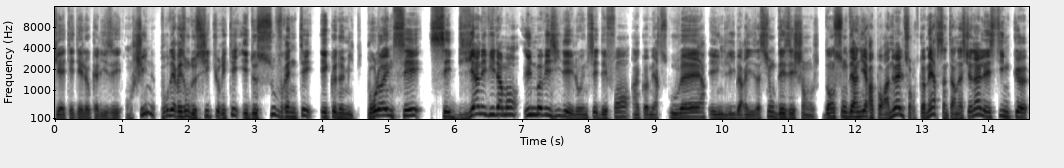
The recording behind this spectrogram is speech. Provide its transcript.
qui a été délocalisé en Chine pour des raisons de sécurité et de souveraineté économique. Pour l'OMC, c'est bien évidemment une mauvaise idée. L'OMC défend un commerce ouvert et une libéralisation des échanges. Dans son dernier rapport annuel sur le commerce international, elle estime que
